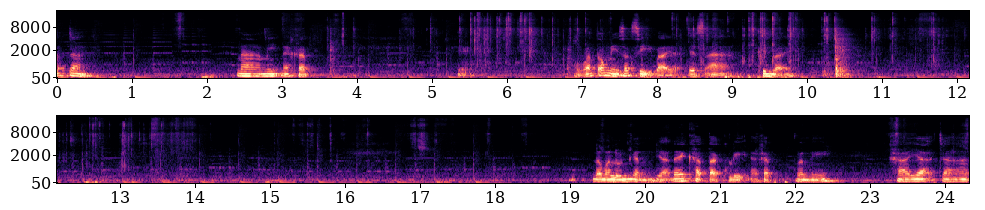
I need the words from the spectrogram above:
ัตจันนามินะครับผมว่าต้องมีสักสี่ใบอะ SR ขึ้นไปเรามาลุ้นกัน อยากได้คาตาคุรินะครับ วันนี้ คายะจัง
